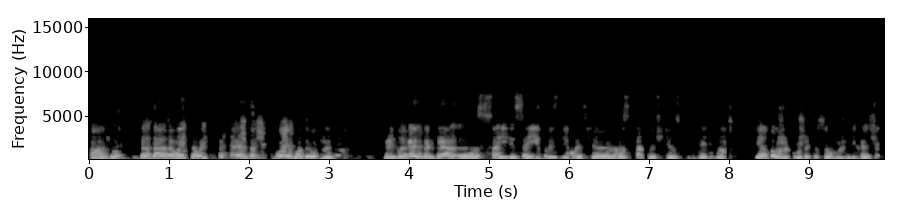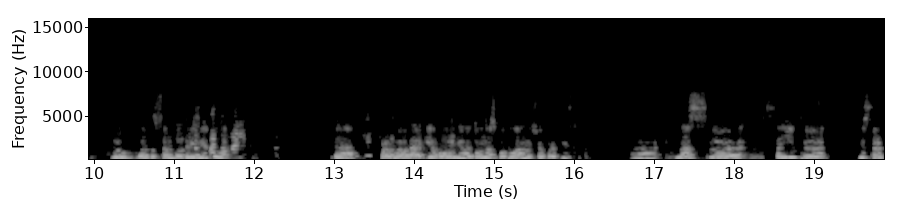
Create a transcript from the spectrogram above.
А, ну, да, да, давайте, давайте тогда это более подробно. Предлагаю тогда э, Саиду сделать рассказ о чеченской Википедии, потому что я тоже кушать особо уже не хочу. Мы в это самое время этого... Да, про подарки я помню, это у нас по плану все прописано. А, у нас э, стоит э, мистер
